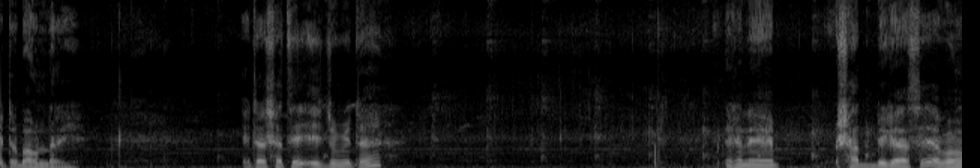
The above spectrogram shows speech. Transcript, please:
এটার বাউন্ডারি। এটার সাথে এই জমিটা, এখানে সাত বিঘা আছে এবং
